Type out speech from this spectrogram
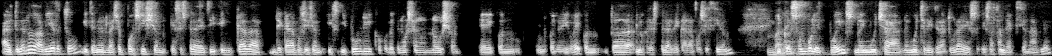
al tenerlo abierto y tener la job position que se espera de ti en cada, de cada posición y, público, porque tenemos en un Notion eh, con, te digo, eh, con todo lo que se espera de cada posición, y que son bullet points, no hay mucha, no hay mucha literatura, es, es bastante accionable.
